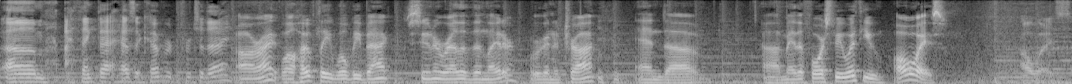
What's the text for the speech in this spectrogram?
Um, I think that has it covered for today. All right. Well, hopefully we'll be back sooner rather than later. We're going to try, and uh, uh, may the force be with you always. Always.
